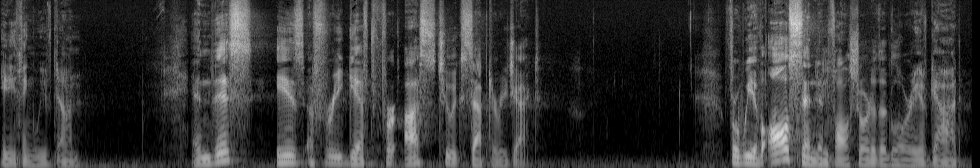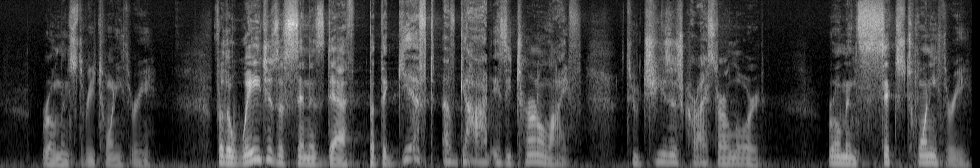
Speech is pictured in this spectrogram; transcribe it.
anything we've done. And this is a free gift for us to accept or reject. For we have all sinned and fall short of the glory of God. Romans 3:23. For the wages of sin is death, but the gift of God is eternal life through Jesus Christ our Lord. Romans 6:23.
